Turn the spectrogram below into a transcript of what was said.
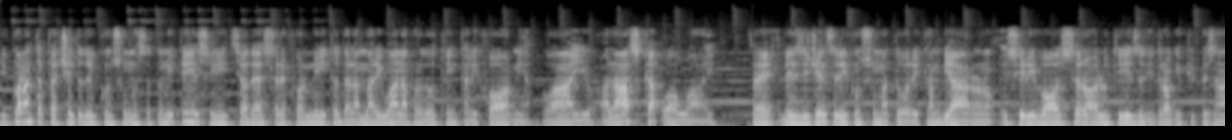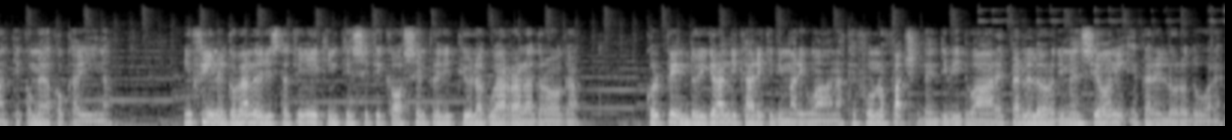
il 40% del consumo statunitense iniziò ad essere fornito dalla marijuana prodotta in California, Ohio, Alaska o Hawaii. Le esigenze dei consumatori cambiarono e si rivolsero all'utilizzo di droghe più pesanti come la cocaina. Infine il governo degli Stati Uniti intensificò sempre di più la guerra alla droga, colpendo i grandi carichi di marijuana che furono facili da individuare per le loro dimensioni e per il loro odore.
